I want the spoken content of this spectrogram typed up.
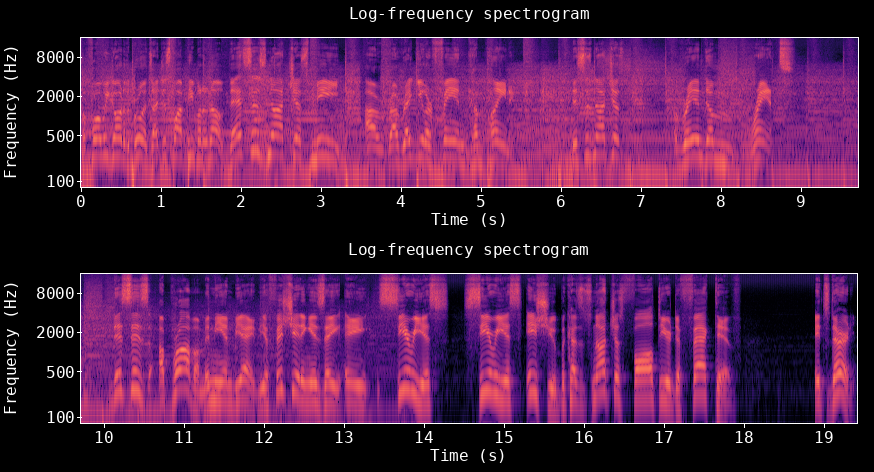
Before we go to the Bruins, I just want people to know this is not just me, a, a regular fan complaining. This is not just a random rant. This is a problem in the NBA. The officiating is a, a serious, serious issue because it's not just faulty or defective, it's dirty.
